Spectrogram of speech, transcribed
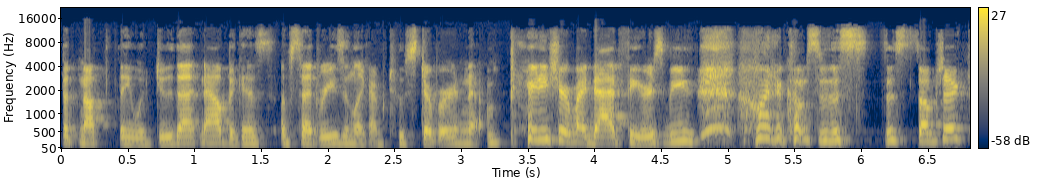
but not that they would do that now because of said reason. Like I'm too stubborn. I'm pretty sure my dad fears me when it comes to this this subject.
